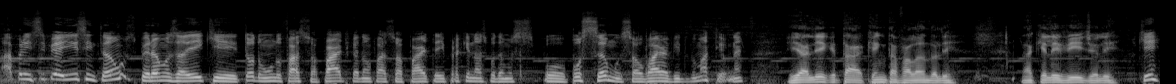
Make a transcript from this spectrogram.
A princípio é isso, então. Esperamos aí que todo mundo faça sua parte, cada um faça sua parte aí para que nós podemos, pô, possamos salvar a vida do Mateu, né? E ali que tá, quem tá falando ali? Naquele vídeo ali. Aqui?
